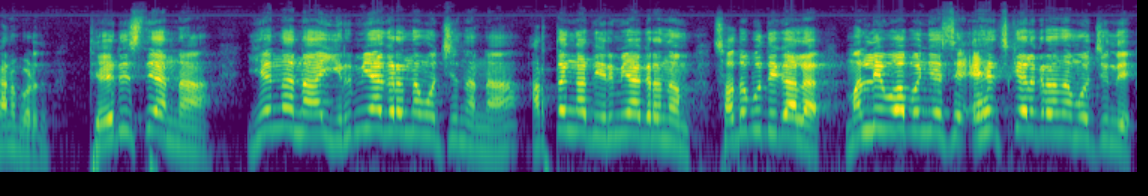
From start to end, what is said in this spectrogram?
కనపడదు. తెరిస్తే అన్న ఏందన్నా ఇర్మియా గ్రంథం వచ్చిందన్న? అర్థం కాదు ఇర్మియా గ్రంథం. సదుబుద్ధి కాల. మళ్ళీ ఓపెన్ చేసి ఎహెచ్కేల్ గ్రంథం వచ్చింది.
